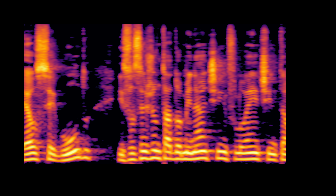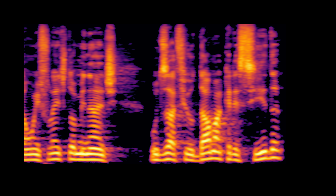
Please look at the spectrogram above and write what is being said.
é o segundo. E se você juntar dominante e influente, então, o influente e dominante, o desafio dá uma crescida.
